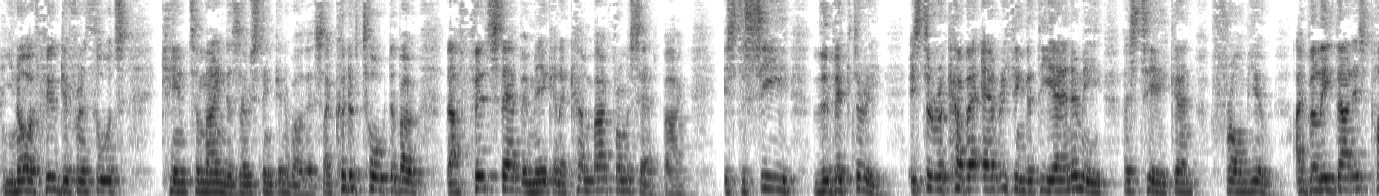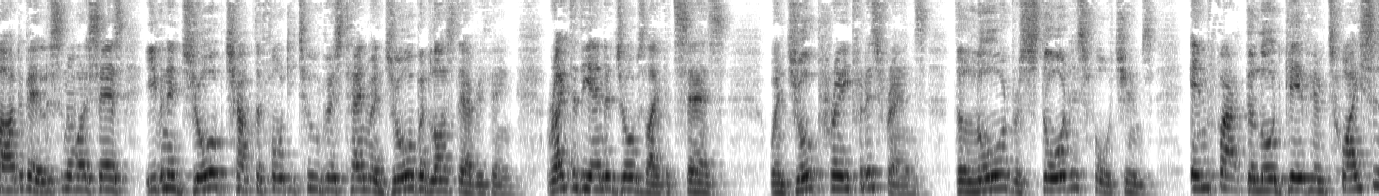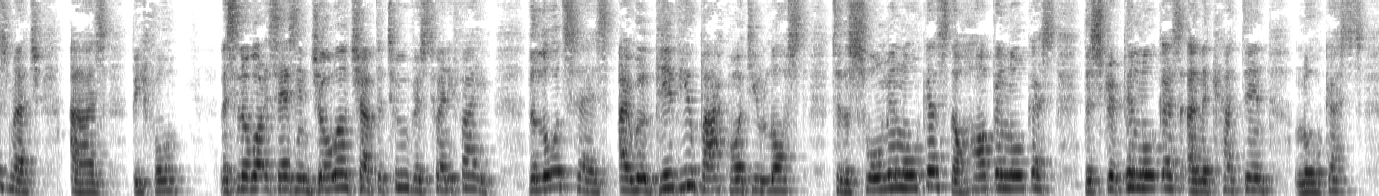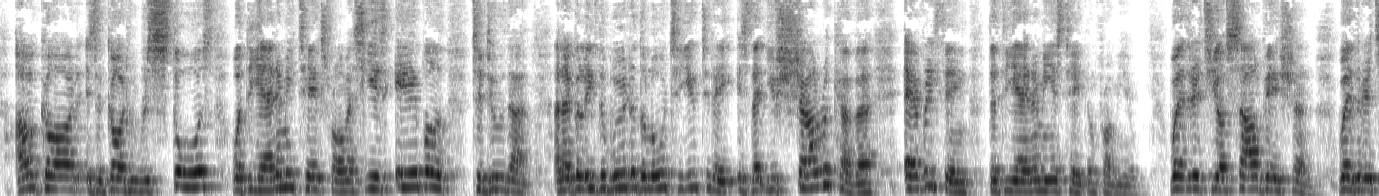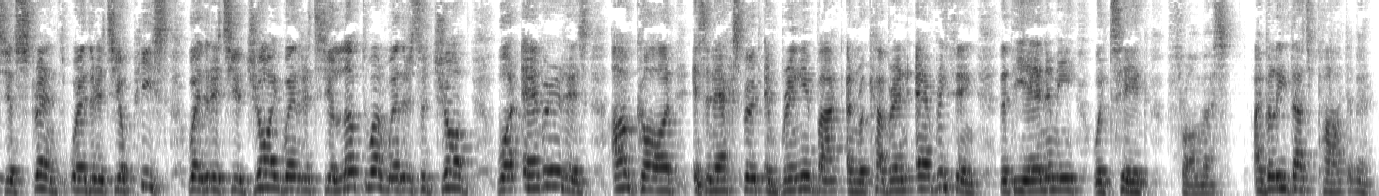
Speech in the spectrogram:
You know, a few different thoughts came to mind as I was thinking about this. I could have talked about that fifth step in making a comeback from a setback is to see the victory, is to recover everything that the enemy has taken from you. I believe that is part of it. Listen to what it says, even in Job chapter 42 verse 10, when Job had lost everything. Right at the end of Job's life, it says, when Job prayed for his friends, the Lord restored his fortunes. In fact, the Lord gave him twice as much as before. Listen to what it says in Joel chapter 2 verse 25. The Lord says, I will give you back what you lost to the swarming locusts, the hopping locusts, the stripping locusts, and the cutting locusts. Our God is a God who restores what the enemy takes from us. He is able to do that. And I believe the word of the Lord to you today is that you shall recover everything that the enemy has taken from you. Whether it's your salvation, whether it's your strength, whether it's your peace, whether it's your joy, whether it's your loved one, whether it's a job, whatever it is, our God is an expert in bringing back and recovering everything that the enemy would take from us. I believe that's part of it.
